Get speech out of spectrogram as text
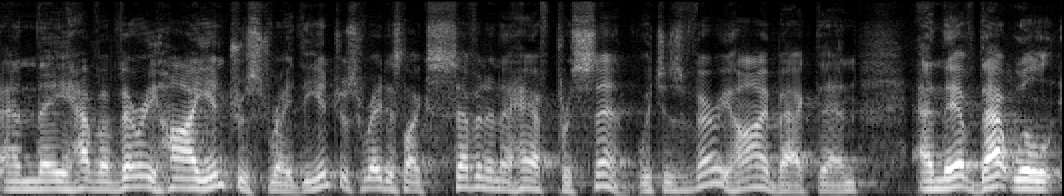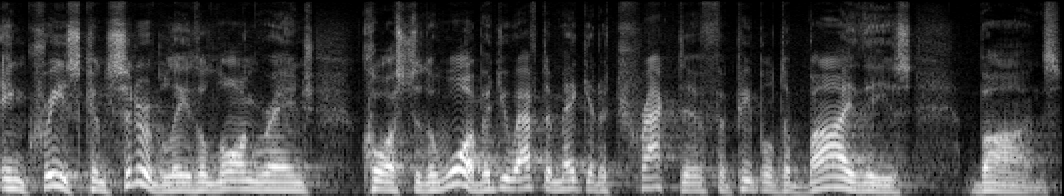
and they have a very high interest rate. The interest rate is like 7.5%, which is very high back then, and that will increase considerably the long-range cost of the war, but you have to make it attractive for people to buy these bonds.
